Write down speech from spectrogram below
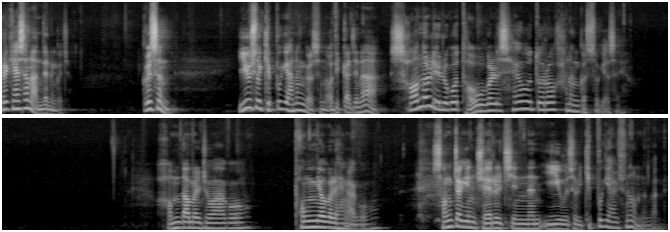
음? 그렇게 해서는 안 되는 거죠. 그것은 이웃을 기쁘게 하는 것은 어디까지나 선을 이루고 더욱을 세우도록 하는 것 속에서요. 험담을 좋아하고 폭력을 행하고 성적인 죄를 짓는 이웃을 기쁘게 할 수는 없는 겁니다.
